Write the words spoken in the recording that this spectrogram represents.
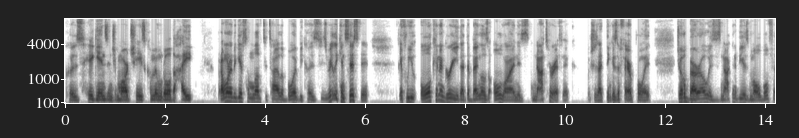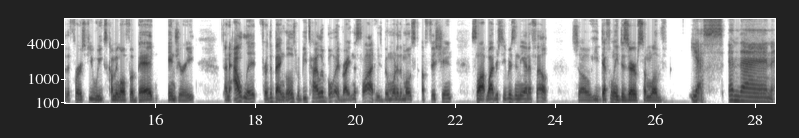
because Higgins and Ja'Marr Chase come in with all the hype. But I wanted to give some love to Tyler Boyd because he's really consistent. If we all can agree that the Bengals O line is not terrific, which is I think is a fair point, Joe Burrow is not going to be as mobile for the first few weeks coming off a bad injury. An outlet for the Bengals would be Tyler Boyd right in the slot, who's been one of the most efficient slot wide receivers in the NFL. So he definitely deserves some love Yes. And then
